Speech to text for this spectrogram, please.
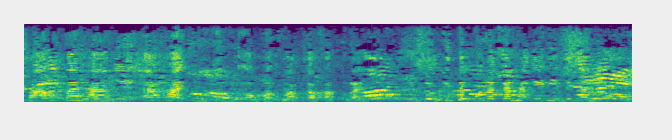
sampai hari Ahad untuk doa buat wakaf Al-Quran. So kita mulakan hari ini dengan doa Kami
